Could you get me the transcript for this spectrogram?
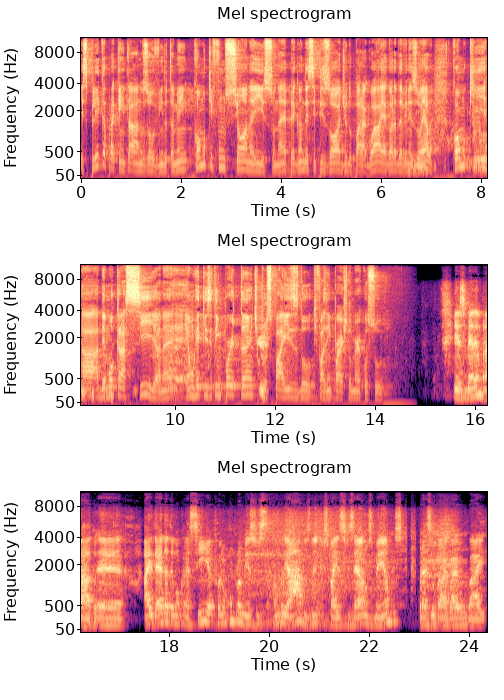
Explica para quem está nos ouvindo também como que funciona isso, né? Pegando esse episódio do Paraguai, agora da Venezuela, como que a, a democracia, né? É, é um requisito importante para os países do que fazem parte do Mercosul. Isso, bem lembrado. É, a ideia da democracia foram compromissos ampliados né, que os países fizeram, os membros, Brasil, Paraguai, Uruguai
